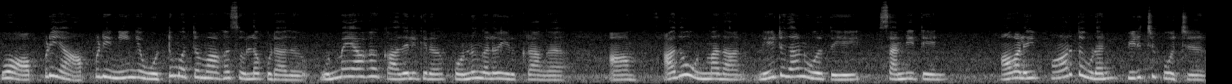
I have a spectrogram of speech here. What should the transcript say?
ஓ அப்படியா? அப்படி நீங்கள் ஒட்டுமொத்தமாக சொல்லக்கூடாது. உண்மையாக காதலிக்கிற பொண்ணுங்களும் இருக்கிறாங்க. ஆம் அதுவும் உண்மைதான். நேற்று தான் ஒருத்தையை சந்தித்தேன். அவளை பார்த்தவுடன் பிடிச்சு போச்சு.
